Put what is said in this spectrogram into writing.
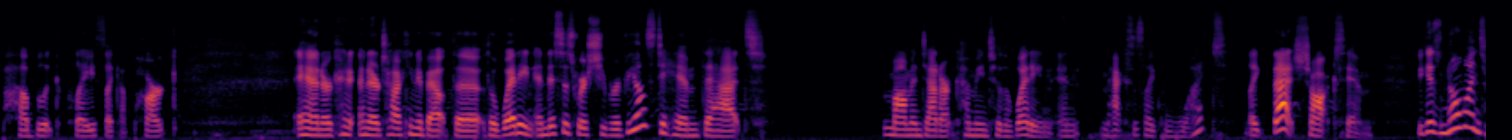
public place, like a park, and are and are talking about the the wedding. And this is where she reveals to him that mom and dad aren't coming to the wedding and max is like what like that shocks him because no one's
